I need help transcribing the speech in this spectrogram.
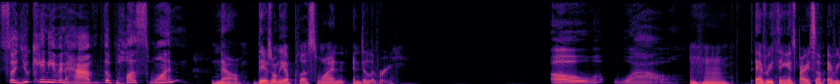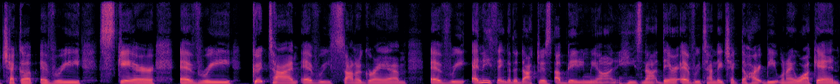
So you can't even have the plus one? No, there's only a plus one in delivery. Oh, wow. Mm-hmm. Everything is by yourself every checkup every scare every good time every sonogram every anything that the doctor is updating me on he's not there. Every time they check the heartbeat when i walk in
